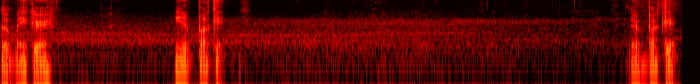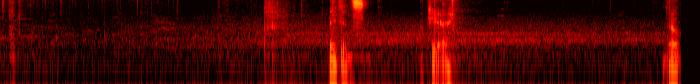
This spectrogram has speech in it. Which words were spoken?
soap maker. Need a bucket. Is there a bucket? I think it's up here. Nope.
